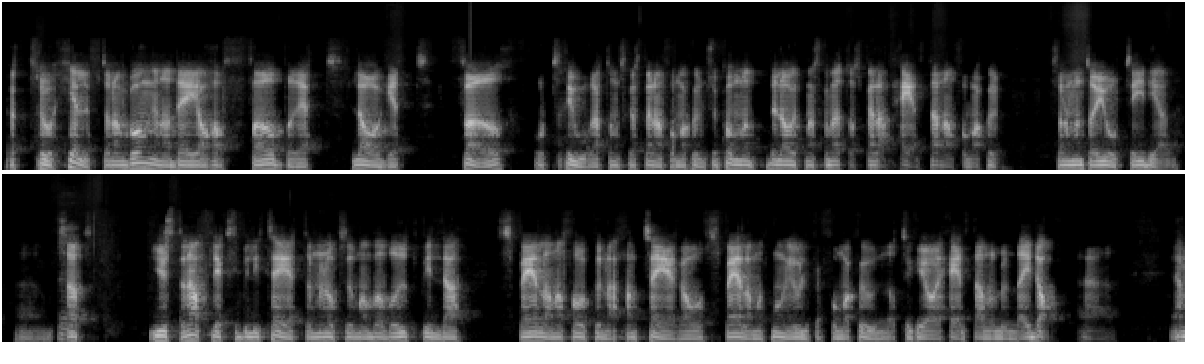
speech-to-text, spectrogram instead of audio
jag tror hälften av gångerna det jag har förberett laget för och tror att de ska spela en formation så kommer det laget man ska möta att spela en helt annan formation. Som de inte har gjort tidigare. Mm. Så att just den här flexibiliteten men också hur man behöver utbilda spelarna för att kunna hantera och spela mot många olika formationer tycker jag är helt annorlunda idag. Äh, än,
